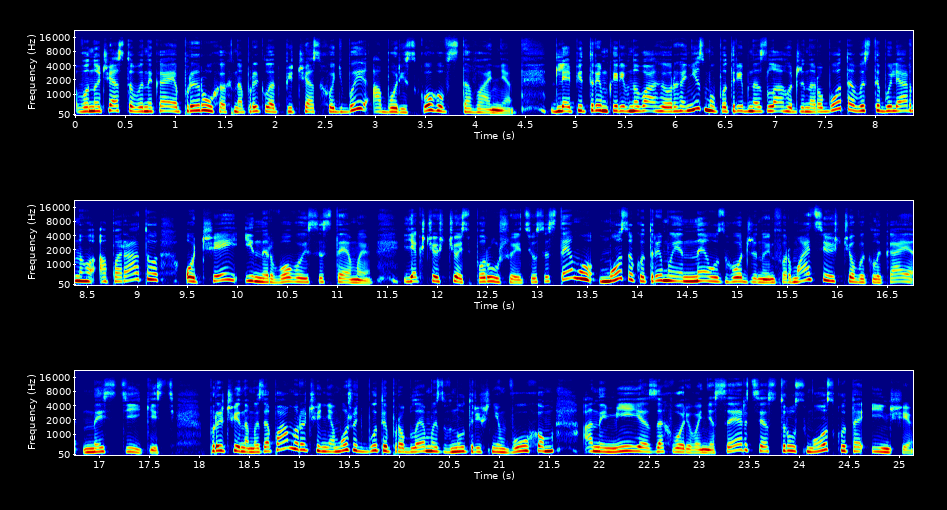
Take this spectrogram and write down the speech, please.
Воно часто виникає при рухах, наприклад, під час ходьби або різкого вставання. Для підтримки рівноваги організму потрібна злагоджена робота вестибулярного апарату, очей і нервової системи. Якщо щось порушує цю систему, мозок отримує неузгоджену інформацію, що викликає нестійкість. Причинами запаморочення можуть бути проблеми з внутрішнім вухом, анемія, захворювання серця, струс мозку та інші.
